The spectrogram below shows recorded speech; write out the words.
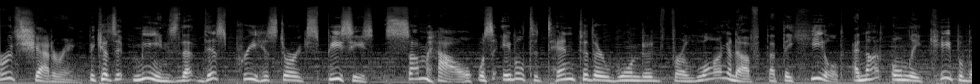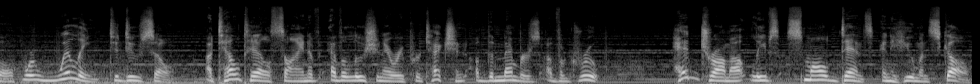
earth shattering because it means that this prehistoric species somehow was able to tend to their wounded for long enough that they healed, and not only capable, were willing to do so. A telltale sign of evolutionary protection of the members of a group. Head trauma leaves small dents in a human skull,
